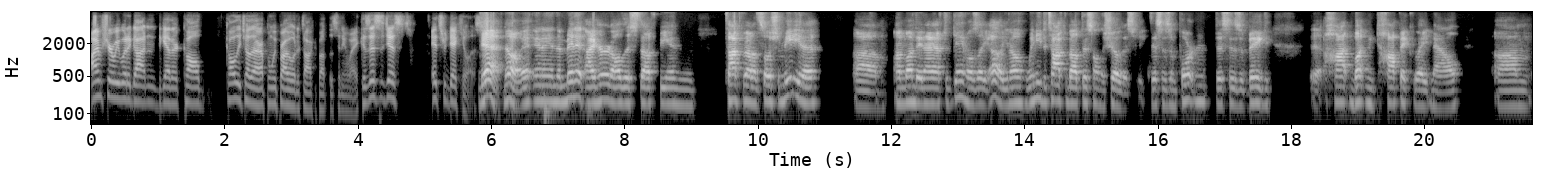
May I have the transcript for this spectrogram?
I'm sure we would have gotten together, called called each other up, and we probably would have talked about this anyway. Because this is just it's ridiculous. Yeah, no. And, in the minute I heard all this stuff being talked about on social media um, on Monday night after the game, I was like, oh, you know, we need to talk about this on the show this week. This is important. This is a big, hot button topic right now. Um,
